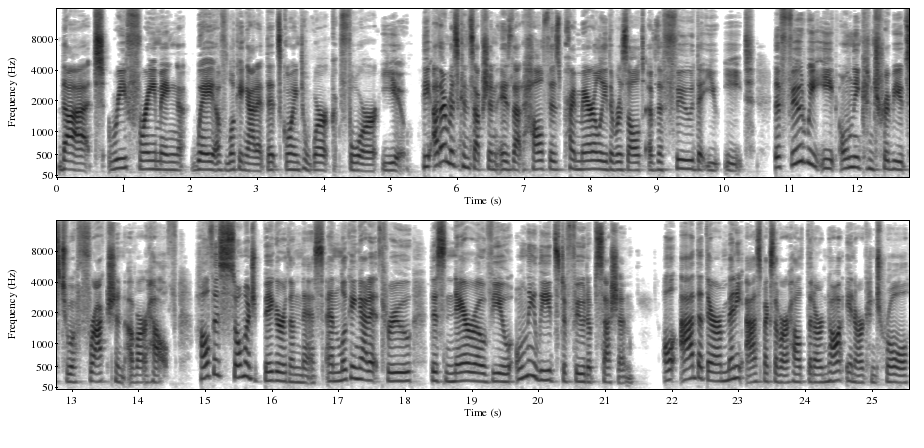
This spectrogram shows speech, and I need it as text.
that reframing way of looking at it that's going to work for you. The other misconception is that health is primarily the result of the food that you eat. The food we eat only contributes to a fraction of our health. Health is so much bigger than this, and looking at it through this narrow view only leads to food obsession. I'll add that there are many aspects of our health that are not in our control,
